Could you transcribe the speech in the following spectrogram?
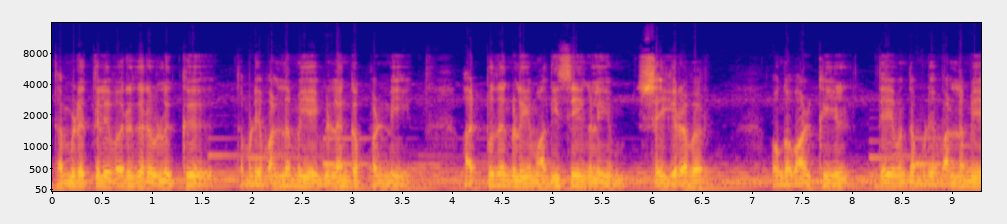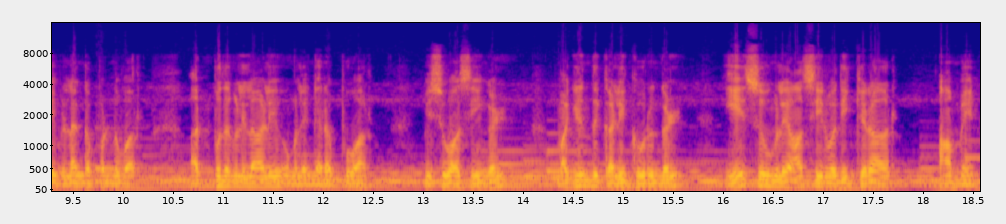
தம்மிடத்திலே வருகிறவர்களுக்கு தம்முடைய வல்லமையை விளங்க பண்ணி அற்புதங்களையும் அதிசயங்களையும் செய்கிறவர். உங்க வாழ்க்கையில் தேவன் தம்முடைய வல்லமையை விளங்க பண்ணுவார். அற்புதங்களினாலே உங்களை நிரப்புவார். விசுவாசியுங்கள் மகிழ்ந்து களி கூறுங்கள். இயேசு உங்களை ஆசீர்வதிக்கிறார். ஆமேன்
